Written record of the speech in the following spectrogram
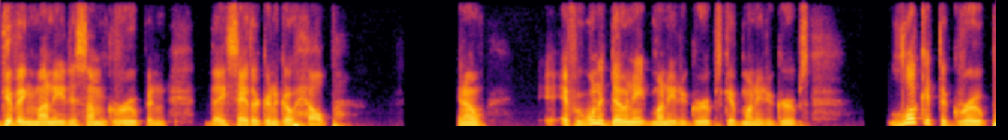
giving money to some group and they say they're going to go help. You know, if we want to donate money to groups, give money to groups, look at the group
